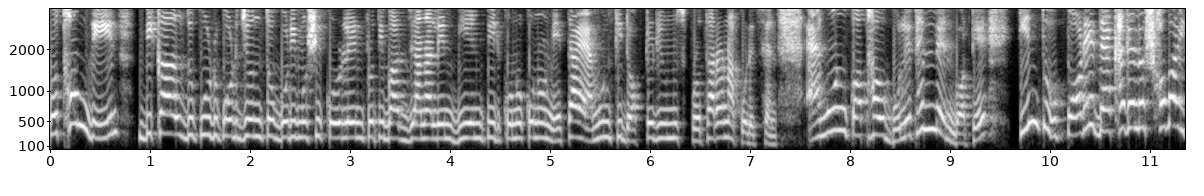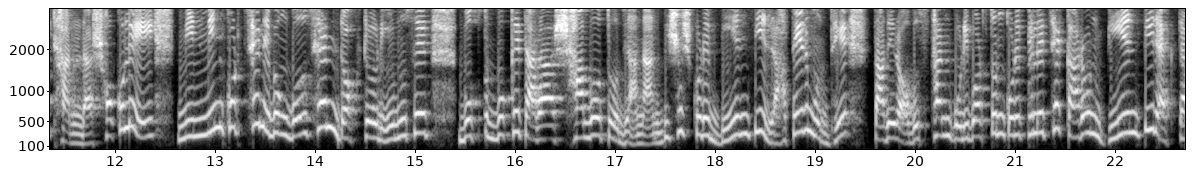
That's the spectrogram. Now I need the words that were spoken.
প্রথম দিন বিকাল দুপুর পর্যন্ত গড়িমসি করলেন, প্রতিবাদ জানালেন, বিএনপির কোনো কোনো নেতা এমনকি ডক্টর ইউনুস প্রতারণা করেছেন। এমন কথাও বলে ফেললেন বটে, কিন্তু পরে দেখা গেল সবাই ঠান্ডা। সকলেই মিনমিন করছেন এবং বলছেন, ডক্টর ইউনুসের বক্তব্যকে তারা স্বাগত জানান। বিশেষ করে বিএনপি রাতের মধ্যে তাদের অবস্থান পরিবর্তন করে ফেলেছে, কারণ বিএনপির একটা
